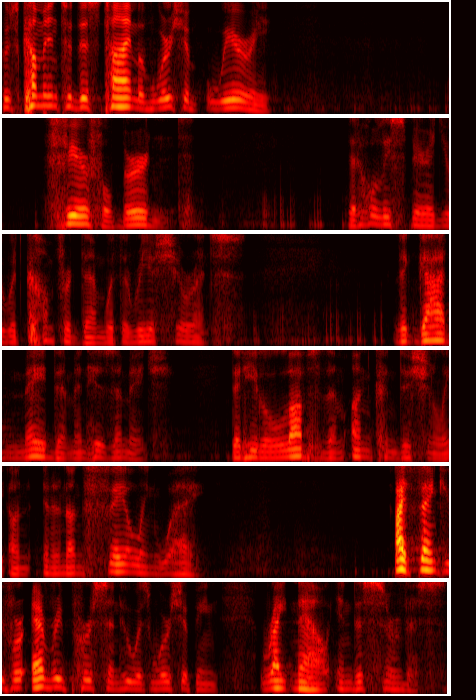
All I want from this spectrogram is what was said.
who's come into this time of worship weary, fearful, burdened that, Holy Spirit, you would comfort them with the reassurance that God made them in His image, that He loves them unconditionally, un, in an unfailing way. I thank you for every person who is worshiping right now in this service,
